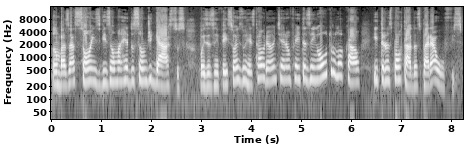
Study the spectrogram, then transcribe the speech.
Ambas ações visam uma redução de gastos, pois as refeições do restaurante eram feitas em outro local e transportadas para a UFES,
